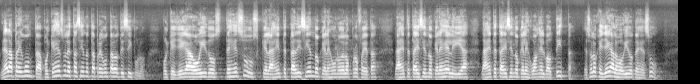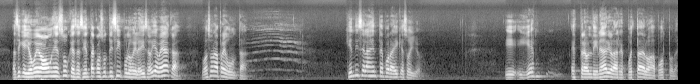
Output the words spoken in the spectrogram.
Mira la pregunta, ¿por qué Jesús le está haciendo esta pregunta a los discípulos? Porque llega a oídos de Jesús que la gente está diciendo que Él es uno de los profetas, la gente está diciendo que Él es Elías, la gente está diciendo que Él es Juan el Bautista. Eso es lo que llega a los oídos de Jesús. Así que yo veo a un Jesús que se sienta con sus discípulos y le dice, oye, ven acá, voy a hacer una pregunta. ¿Quién dice la gente por ahí que soy yo? Y, y es extraordinario la respuesta de los apóstoles.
